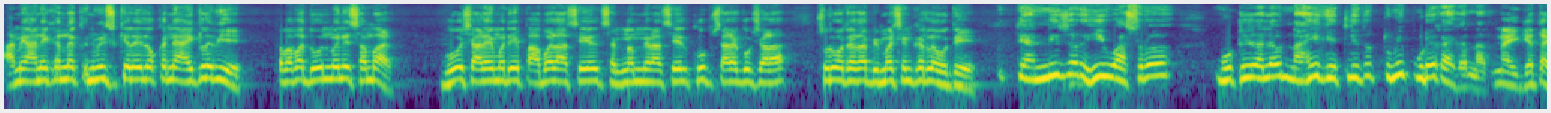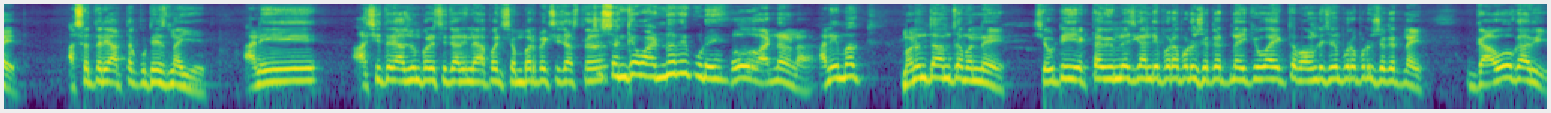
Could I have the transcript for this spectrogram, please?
आम्ही अनेकांना कन्व्हिन्स केलं लोकांनी ऐकलं बी आहे. का बाबा दोन महिने सांभाळ. गोशाळेमध्ये पाबळ असेल संगमनेर असेल खूप साऱ्या गोशाळा सुरू होत्या भीमाशंकरला होते. त्यांनी जर ही वासरं मोठी झाल्यावर नाही घेतली तर तुम्ही पुढे काय करणार? नाही घेतायत. असं तरी आता कुठेच नाही आहे आणि अशी तरी अजून परिस्थिती आली नाही. आपण शंभरपेक्षा जास्त संख्या वाढणार आहे पुढे. हो वाढणार ना. आणि मग म्हणून तर आमचं म्हणणं आहे शेवटी एकटा विमलेश गांधी पुरा पडू शकत नाही किंवा एकटा फाउंडेशन पुरा पडू शकत नाही. गावोगावी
